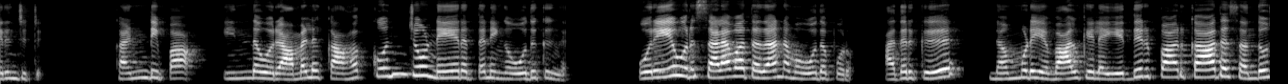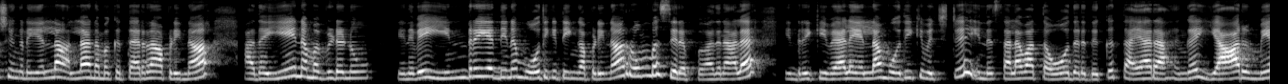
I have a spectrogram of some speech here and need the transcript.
எரிஞ்சிட்டு கண்டிப்பாக இந்த ஒரு அமலுக்காக கொஞ்சம் நேரத்தை நீங்கள் ஒதுக்குங்க. ஒரே ஒரு செலவாத்தை தான் நம்ம ஓத போகிறோம் அதற்கு நம்முடைய வாழ்க்கையில் எதிர்பார்க்காத சந்தோஷங்களை எல்லாம் அல்லாஹ் நமக்கு தர்றான் அப்படின்னா அதை ஏன் நம்ம விடணும்? எனவே இன்றைய தினம் ஒதுக்கிட்டீங்க அப்படின்னா ரொம்ப சிறப்பு. அதனால் இன்றைக்கு வேலையெல்லாம் ஒதுக்கி வச்சுட்டு இந்த செலவாத்தை ஓதுறதுக்கு தயாராகுங்க. யாருமே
